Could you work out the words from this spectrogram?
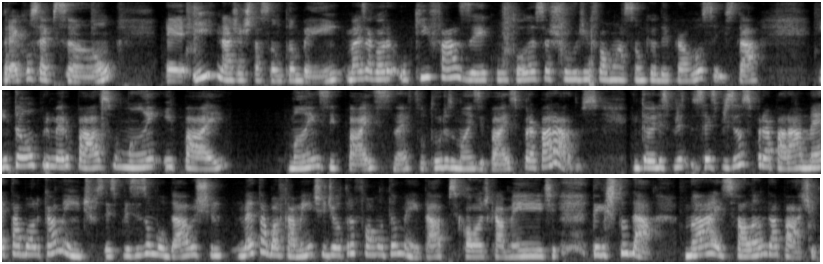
pré-concepção é, e na gestação também. Mas agora, o que fazer com toda essa chuva de informação que eu dei para vocês, tá? Então, o primeiro passo, mãe e pai, mães e pais, né, futuros mães e pais preparados. Então, eles, vocês precisam se preparar metabolicamente, vocês precisam mudar o estilo metabolicamente de outra forma também, tá? Psicologicamente, tem que estudar. Mas, falando da parte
